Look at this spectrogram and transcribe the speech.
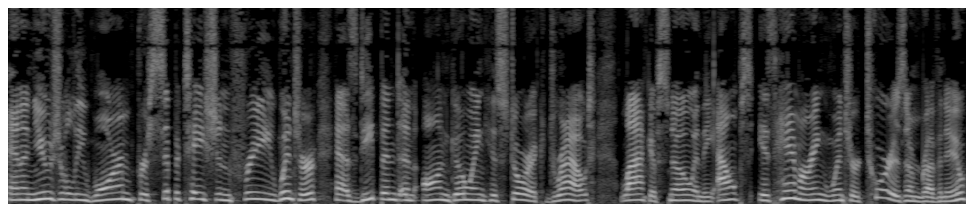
an unusually warm, precipitation free winter has deepened an ongoing historic drought. Lack of snow in the Alps is hammering winter tourism revenue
